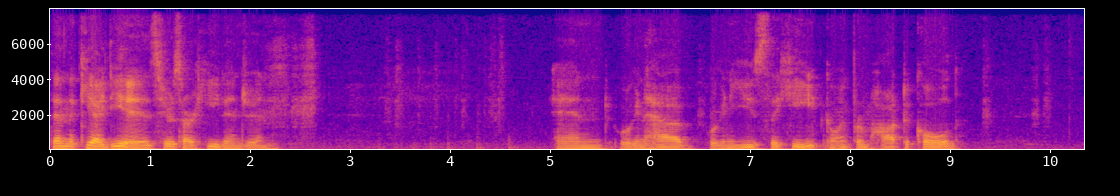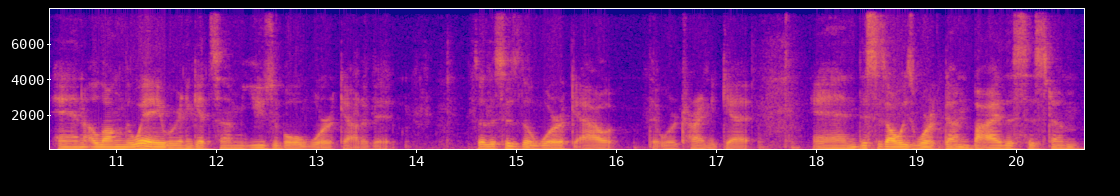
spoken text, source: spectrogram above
then the key idea is here's our heat engine. And we're gonna have we're gonna use the heat going from hot to cold. And along the way we're gonna get some usable work out of it. So this is the work out that we're trying to get. And this is always work done by the system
